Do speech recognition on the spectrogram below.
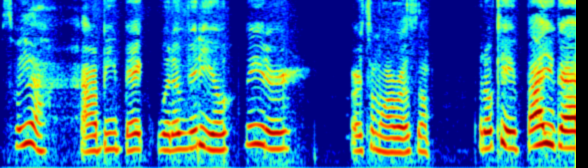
So yeah, I'll be back with a video later, or tomorrow or something. But okay, bye you guys.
